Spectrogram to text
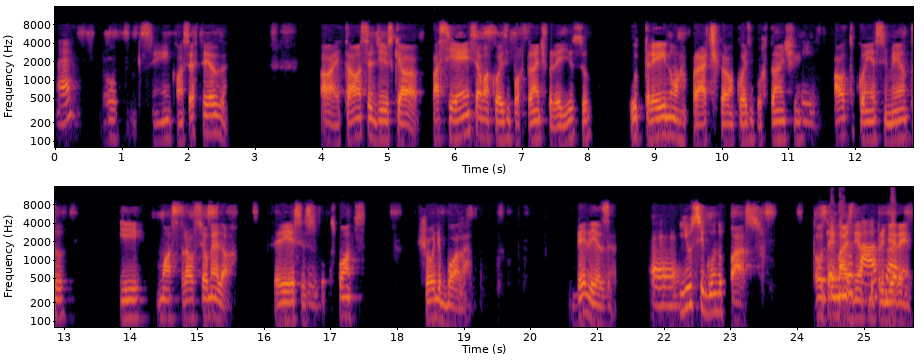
né? Sim, com certeza. Ah, então você diz que a paciência é uma coisa importante para isso, o treino, a prática é uma coisa importante, isso. autoconhecimento e mostrar o seu melhor. Seriam esses isso. os pontos? Show de bola. Beleza. É... E o segundo passo? Ou o tem mais dentro do primeiro é... ainda?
